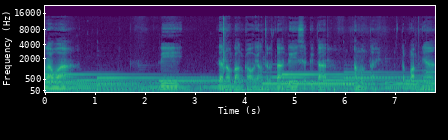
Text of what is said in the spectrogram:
rawa di Danau Bangkau yang terletak di sekitar Amuntai. Tepatnya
